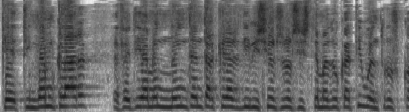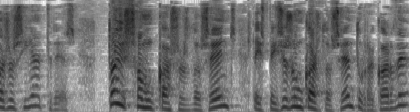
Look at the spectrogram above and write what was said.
que tinguem clar, efectivament, no intentar crear divisions en el sistema educatiu entre uns cossos i altres. Tots som cossos docents, la inspecció és un cos docent, ho recorde?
